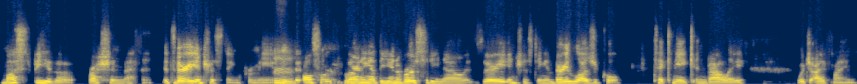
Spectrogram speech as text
must be the Russian method. It's very interesting for me. Mm. Also, learning at the university now, it's very interesting and very logical technique in ballet, which I find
